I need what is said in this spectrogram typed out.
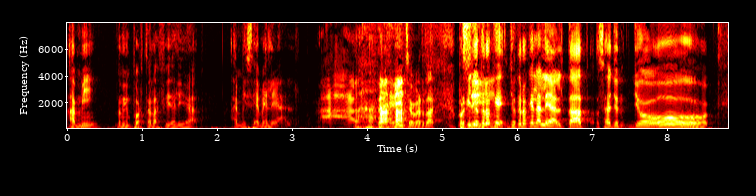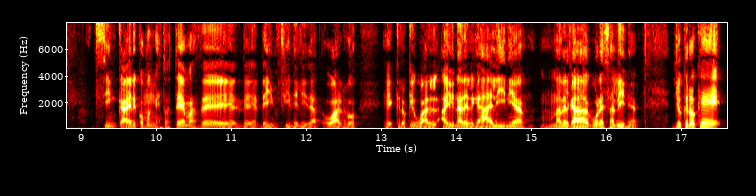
a mí no me importa la fidelidad, a mí séme leal. Ah, te he dicho, ¿verdad? Porque yo creo que yo creo que la lealtad, o sea, yo, yo sin caer como en estos temas de, de- de infidelidad o algo, eh, creo que igual hay una delgada línea, una delgada gruesa línea. Yo creo que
